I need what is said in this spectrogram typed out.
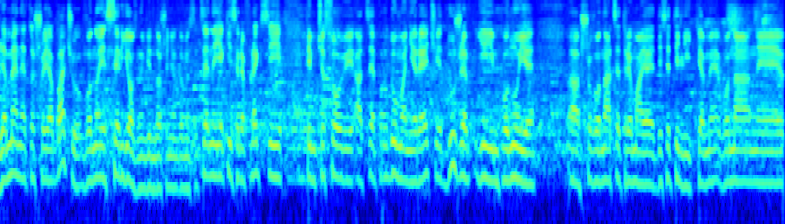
для мене те, що я бачу, воно є серйозним відношенням до мистецтва. Це не якісь рефлексії тимчасові, а це продумані речі. Дуже їй імпонує. Що вона це тримає десятиліттями. Вона не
